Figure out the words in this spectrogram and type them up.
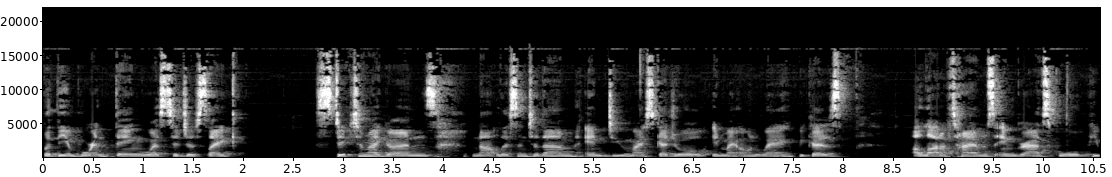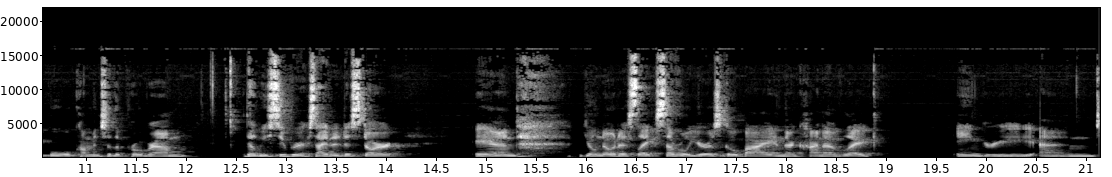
But the important thing was to just like stick to my guns, not listen to them, and do my schedule in my own way because a lot of times in grad school, people will come into the program, they'll be super excited to start, and you'll notice like several years go by and they're kind of like angry and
